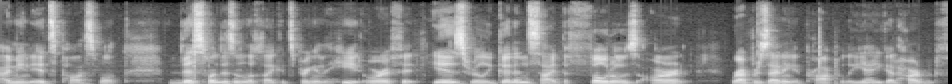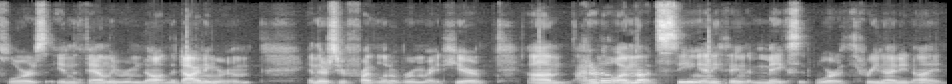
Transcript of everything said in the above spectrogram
I mean, it's possible. This one doesn't look like it's bringing the heat, or if it is really good inside, the photos aren't representing it properly. Yeah, you got hardwood floors in the family room, not in the dining room. And there's your front little room right here. Um, I don't know. I'm not seeing anything that makes it worth $3.99.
